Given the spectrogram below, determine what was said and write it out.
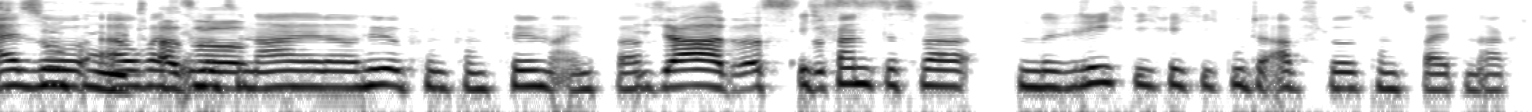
Also so gut. auch als also, emotionaler Höhepunkt vom Film einfach. ja, das, ich das, fand, das war ein richtig, richtig guter Abschluss vom zweiten Akt.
